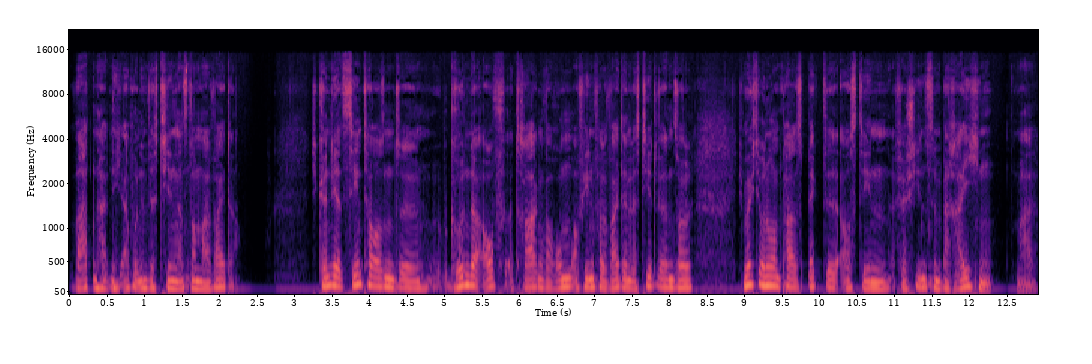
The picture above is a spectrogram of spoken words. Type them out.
warten halt nicht ab und investieren ganz normal weiter. Ich könnte jetzt 10.000 äh, Gründe auftragen, warum auf jeden Fall weiter investiert werden soll. Ich möchte aber nur ein paar Aspekte aus den verschiedensten Bereichen mal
